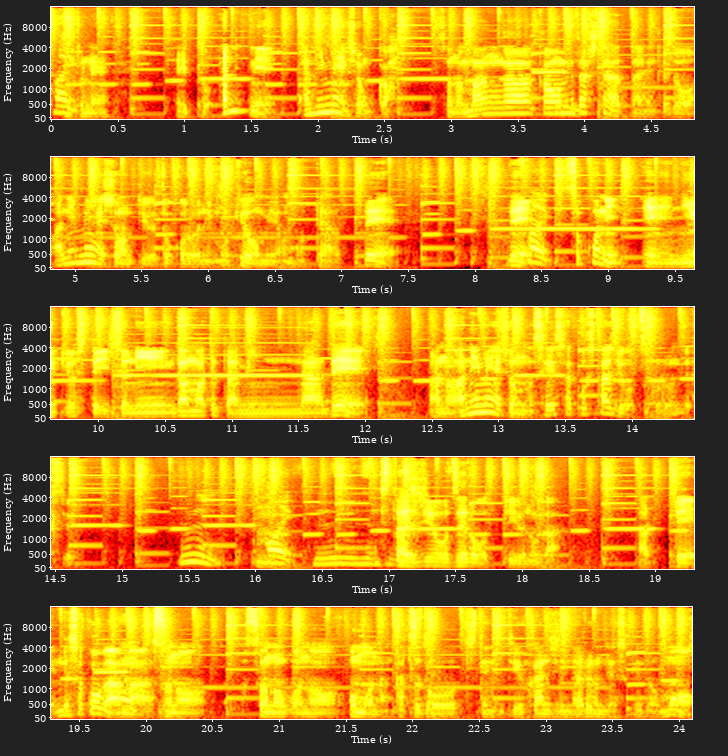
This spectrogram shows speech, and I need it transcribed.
はい、えっとね、えっと、アニメ、アニメーションか。その漫画家を目指してあったんやけど、アニメーションというところにも興味を持ってあって、で、はい、そこに、えー、入居して一緒に頑張ってたみんなで、あの、アニメーションの制作スタジオを作るんですよ。うん。はい。スタジオゼロっていうのがあって、で、そこがまあ、はい、その、その後の主な活動地点っていう感じになるんですけども、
